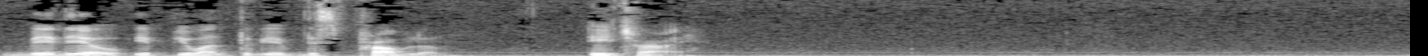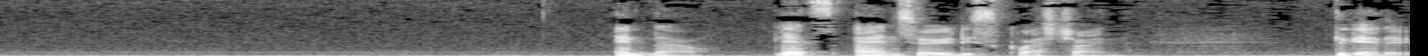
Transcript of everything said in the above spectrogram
video if you want to give this problem a try. And now let's answer this question together.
